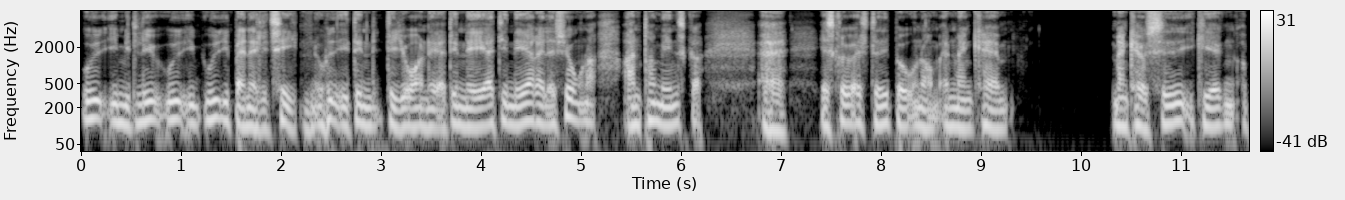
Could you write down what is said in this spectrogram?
Ud i mit liv, ud i, ud i banaliteten, ud i den, det jordnære, det nære, de nære relationer, andre mennesker. Uh, jeg skriver et sted i bogen om, at man kan, man kan jo sidde i kirken og,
